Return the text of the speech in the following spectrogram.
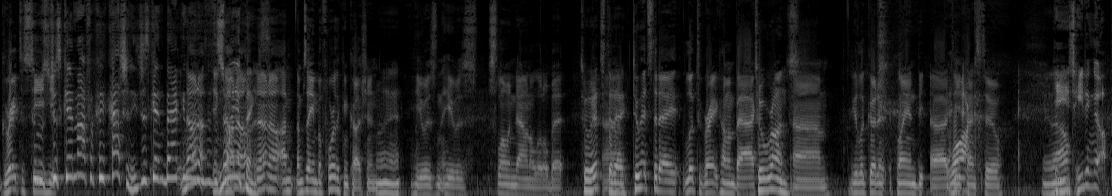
great to He see. was he- just getting off a concussion. He's just getting back in no, no, the, the no, no, no, no. I'm I'm saying before the concussion, All right. he was he was slowing down a little bit. Two hits today, Um, two hits today. Looked great coming back. two runs. Um, he looked good at playing de- uh, Walk. defense too. you know? He's heating up.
